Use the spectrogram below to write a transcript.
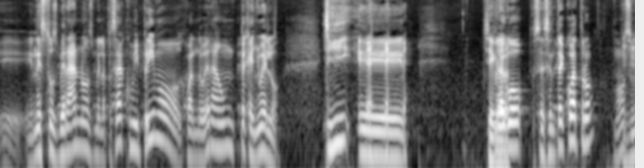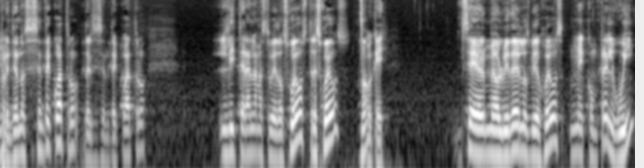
eh, en estos veranos me la pasaba con mi primo cuando era un pequeñuelo. Y eh, Sí, claro. luego 64, ¿no? Ujú. Super Nintendo 64, del 64. Literal, nada más tuve dos juegos, tres juegos, ¿no? Ok. Se me olvidé de los videojuegos. Me compré el Wii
